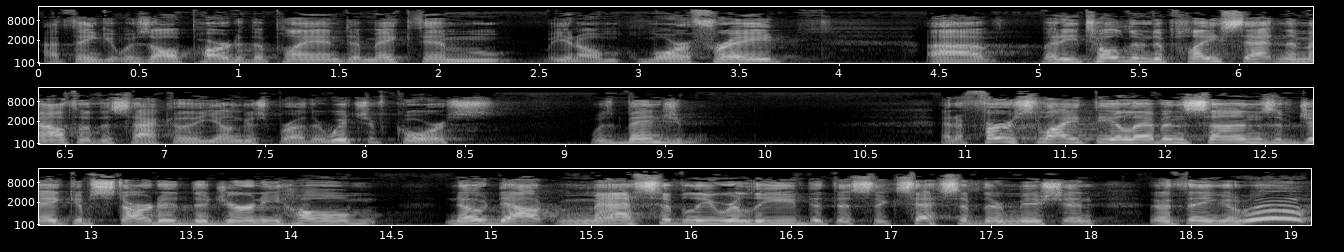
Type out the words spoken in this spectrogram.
I think it was all part of the plan to make them, you know, more afraid. Uh, but he told them to place that in the mouth of the sack of the youngest brother, which of course was Benjamin. And at first light, the 11 sons of Jacob started the journey home, no doubt massively relieved at the success of their mission. They're thinking, whoo,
